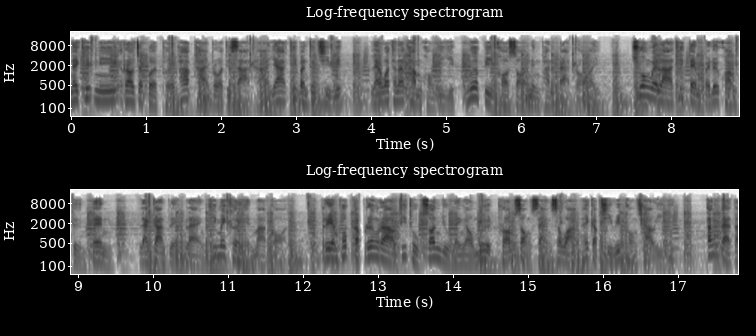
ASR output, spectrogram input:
ในคลิปนี้เราจะเปิดเผยภาพถ่ายประวัติศาสตร์หายากที่บันทึกชีวิต และวัฒนธรรมของอียิปต์เมื่อปี คศ 1800 ช่วงเวลาที่เต็มไปด้วยความตื่นเต้น และการเปลี่ยนแปลงที่ไม่เคยเห็นมาก่อน เตรียมพบกับเรื่องราวที่ถูกซ่อนอยู่ในเงามืดพร้อมส่องแสงสว่างให้กับชีวิตของชาวอียิปต์ตั้งแต่ต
